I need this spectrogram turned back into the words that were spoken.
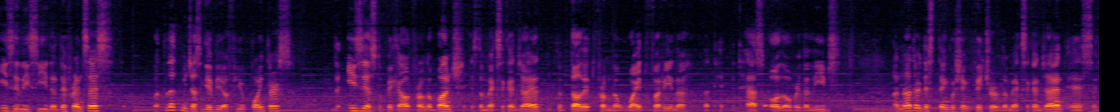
easily see the differences, but let me just give you a few pointers. The easiest to pick out from the bunch is the Mexican giant. You could tell it from the white farina that it has all over the leaves. Another distinguishing feature of the Mexican giant is if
